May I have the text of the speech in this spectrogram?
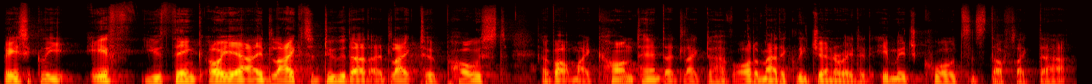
basically, if you think, oh yeah, I'd like to do that, I'd like to post about my content, I'd like to have automatically generated image quotes and stuff like that,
